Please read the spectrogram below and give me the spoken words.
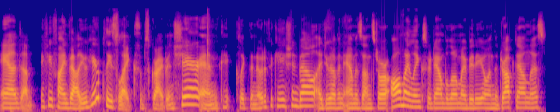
And um, if you find value here, please like, subscribe, and share, and click the notification bell. I do have an Amazon store. All my links are down below my video in the drop down list.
